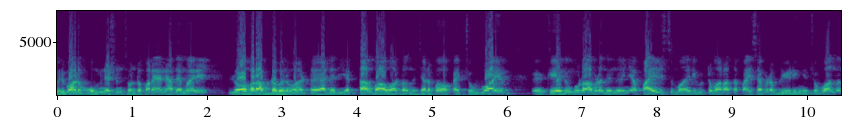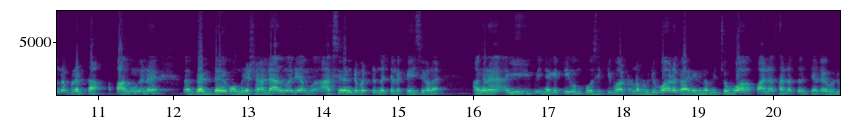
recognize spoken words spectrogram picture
ഒരുപാട് കോമ്പിനേഷൻസ് ഉണ്ട് പറയാൻ. അതേമാതിരി ലോബർ അബ്ഡമനുമായിട്ട് അല്ലെങ്കിൽ എട്ടാം ഭാവമായിട്ട് വന്ന് ചിലപ്പോൾ ഒക്കെ ചൊവ്വായും കേതും കൂടെ അവിടെ നിന്ന് കഴിഞ്ഞാൽ പൈൽസ് മാതിരി വിട്ടുമാറാത്ത പൈസ അവിടെ ബ്ലീഡിങ് ചൊവ്വ എന്ന് പറഞ്ഞാൽ ബ്ലഡാണ് അപ്പം അങ്ങനെ ബ്ലഡ് കോമ്പിനേഷൻ അല്ലാതെ മാതിരി ആക്സിഡന്റ് പറ്റുന്ന ചില കേസുകളെ അങ്ങനെ ഈ നെഗറ്റീവും പോസിറ്റീവുമായിട്ടുള്ള ഒരുപാട് കാര്യങ്ങൾ ഈ ചൊവ്വ പല സ്ഥലത്തും ചില ഒരു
